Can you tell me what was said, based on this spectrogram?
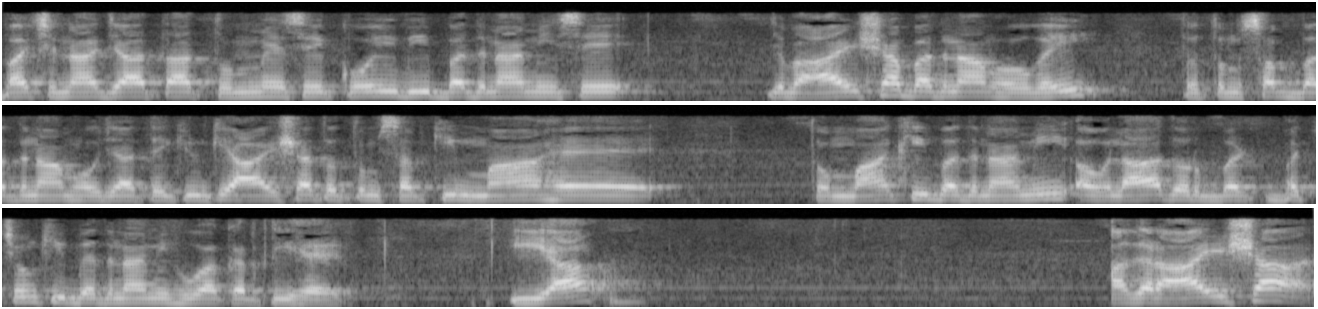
بچ نہ جاتا تم میں سے کوئی بھی بدنامی سے۔ جب عائشہ بدنام ہو گئی، تو تم سب بدنام ہو جاتے، کیونکہ عائشہ تو تم سب کی ماں ہے۔ تو ماں کی بدنامی اولاد اور بچوں کی بدنامی ہوا کرتی ہے۔ یا اگر عائشہ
